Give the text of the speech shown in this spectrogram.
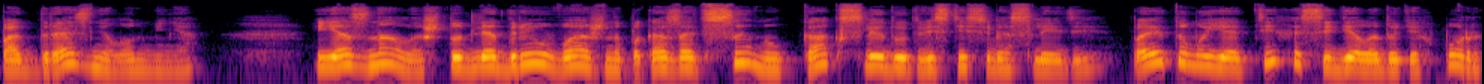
Поддразнил он меня. Я знала, что для Дрю важно показать сыну, как следует вести себя с леди, поэтому я тихо сидела до тех пор,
